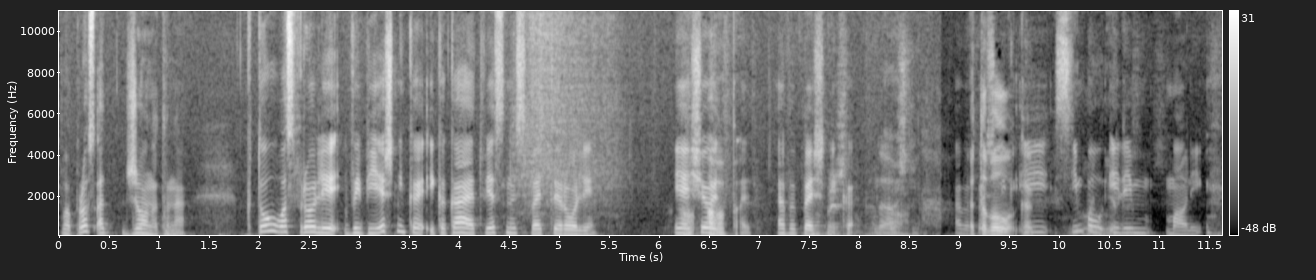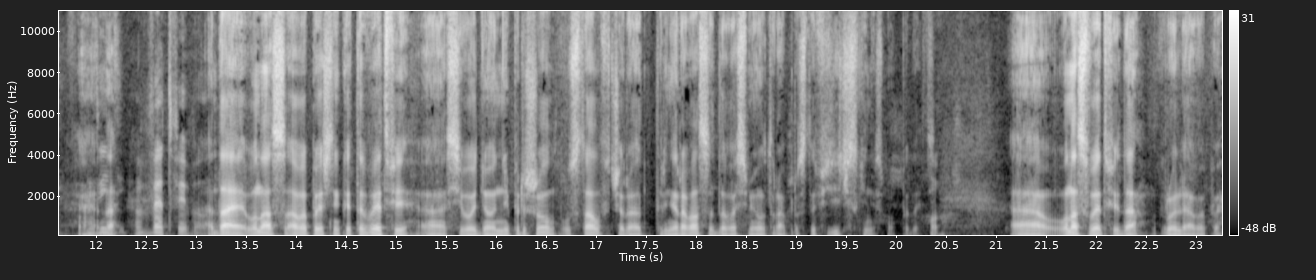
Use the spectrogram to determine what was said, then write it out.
вопрос от Джонатана. Кто у вас в роли VPшника и какая ответственность в этой роли? И А- еще AWP. АВПшника. Да. AWPшник Это был и как- Simple или Money? Да. В ветве было. Да, у нас АВПшник это Ветфи, а сегодня он не пришел, устал, вчера тренировался до 8 утра, просто физически не смог подойти. А, у нас Ветфи, да, в роли AWP.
